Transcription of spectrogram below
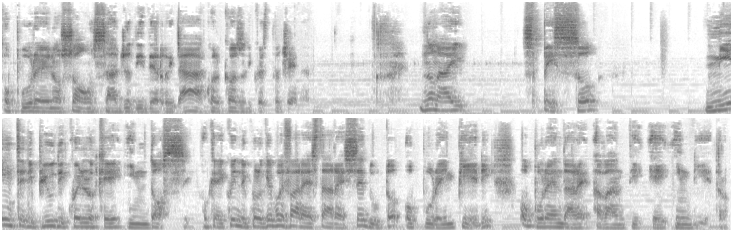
oppure, non so, un saggio di Derrida, qualcosa di questo genere non hai spesso niente di più di quello che indossi, ok? Quindi quello che puoi fare è stare seduto oppure in piedi oppure andare avanti e indietro.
